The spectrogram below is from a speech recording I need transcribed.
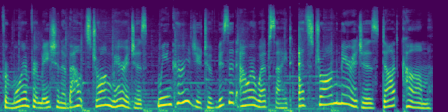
For more information about strong marriages, we encourage you to visit our website at strongmarriages.com.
